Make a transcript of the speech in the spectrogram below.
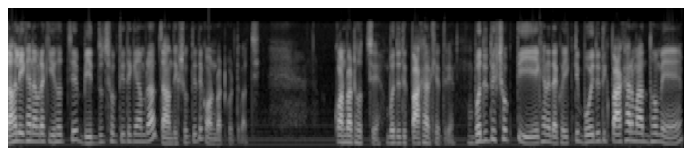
তাহলে এখানে আমরা কি হচ্ছে? বিদ্যুৎ শক্তি থেকে আমরা যান্ত্রিক শক্তিতে কনভার্ট করতে পারছি। কনভার্ট হচ্ছে বৈদ্যুতিক পাখার ক্ষেত্রে। বৈদ্যুতিক শক্তি, এখানে দেখো, একটি বৈদ্যুতিক পাখার মাধ্যমে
